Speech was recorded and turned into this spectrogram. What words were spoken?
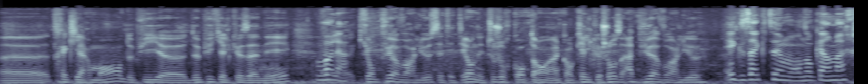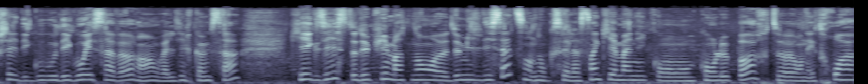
Euh, très clairement depuis euh, depuis quelques années Voilà. euh, qui ont pu avoir lieu cet été. On est toujours content hein, quand quelque chose a pu avoir lieu. Exactement. Donc un marché des goûts, des goûts et saveurs, hein, on va le dire comme ça, qui existe depuis maintenant euh, 2017. Donc c'est la cinquième année qu'on le porte. Euh, On est trois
